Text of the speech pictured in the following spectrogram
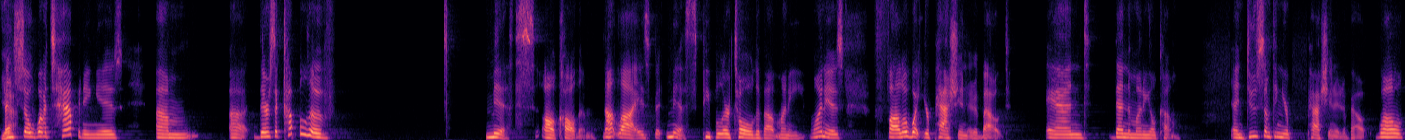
Yeah. And so what's happening is um, uh, there's a couple of myths, I'll call them, not lies, but myths people are told about money. One is follow what you're passionate about, and then the money will come. And do something you're passionate about. Well,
